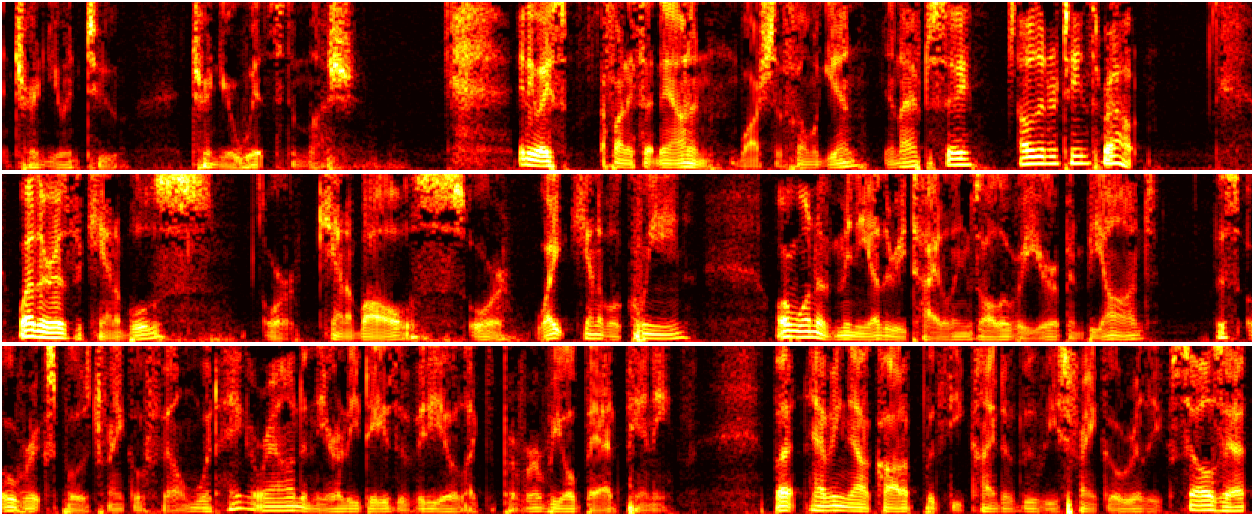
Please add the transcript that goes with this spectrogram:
and turn you into, turn your wits to mush. Anyways, I finally sat down and watched the film again, and I have to say, I was entertained throughout. Whether as the cannibals, or cannibals, or White Cannibal Queen, or one of many other retitlings all over Europe and beyond, this overexposed Franco film would hang around in the early days of video like the proverbial bad penny. But having now caught up with the kind of movies Franco really excels at,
